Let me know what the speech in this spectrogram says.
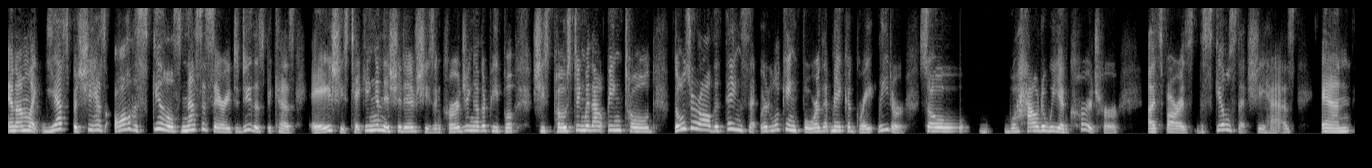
And I'm like, yes, but she has all the skills necessary to do this because A, she's taking initiative, she's encouraging other people, she's posting without being told. Those are all the things that we're looking for that make a great leader. So, well, how do we encourage her as far as the skills that she has and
